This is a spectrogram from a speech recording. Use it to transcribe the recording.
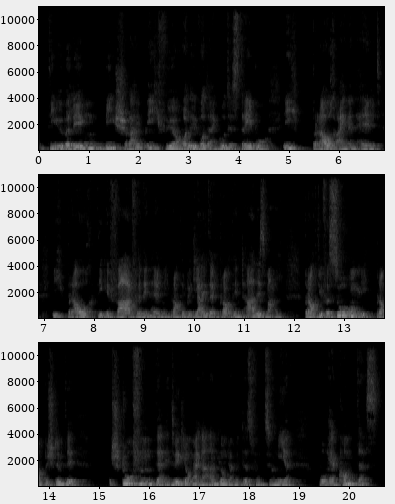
die überlegen, wie schreibe ich für Hollywood ein gutes Drehbuch? Ich brauche einen Held, ich brauche die Gefahr für den Helden, ich brauche den Begleiter, ich brauche den Talisman, ich brauche die Versuchung, ich brauche bestimmte Stufen der Entwicklung einer Handlung, damit das funktioniert. Woher kommt das?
